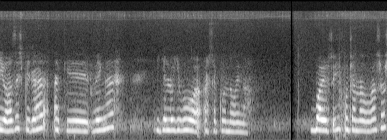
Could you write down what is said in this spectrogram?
Sí, vamos a esperar a que venga y ya lo llevo hasta cuando venga. Vale, estoy escuchando vasos.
